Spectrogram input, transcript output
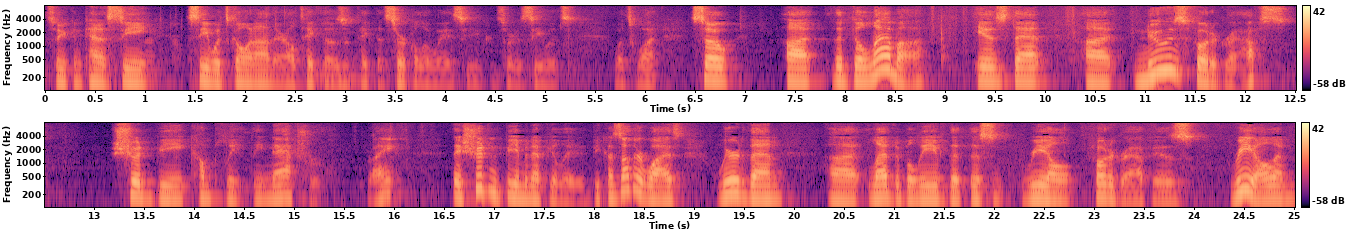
so you can kind of see see what's going on there. I'll take those, take that circle away, so you can sort of see what's what's what. So uh, the dilemma is that uh, news photographs should be completely natural, right? They shouldn't be manipulated because otherwise we're then uh, led to believe that this real photograph is real and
